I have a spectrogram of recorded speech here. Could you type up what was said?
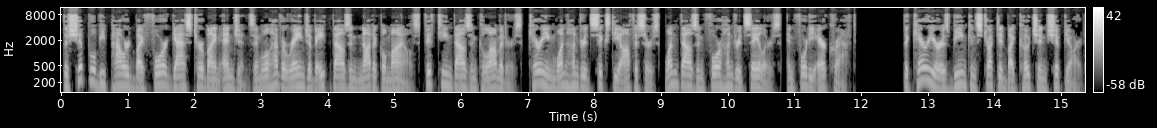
The ship will be powered by four gas turbine engines and will have a range of 8,000 nautical miles 15,000 kilometers, carrying 160 officers, 1,400 sailors, and 40 aircraft. The carrier is being constructed by Cochin Shipyard.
